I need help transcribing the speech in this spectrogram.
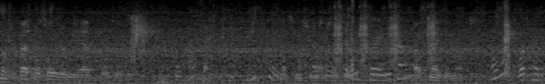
most professional soldier we have. Awesome. Thank you. Where are you from? I was What part of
